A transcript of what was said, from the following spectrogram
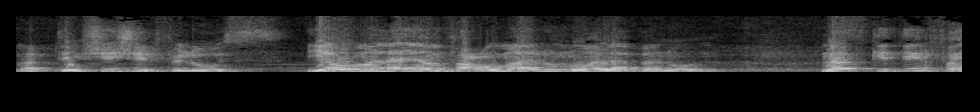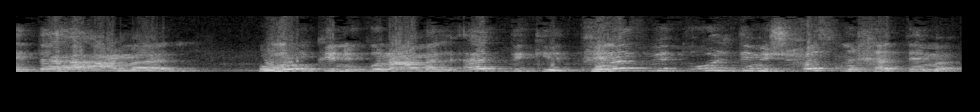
ما بتمشيش الفلوس. يوم لا ينفع مال ولا بنون. ناس كتير فايتها أعمال وممكن يكون عمل قد كده. في ناس بتقول دي مش حسن خاتمة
